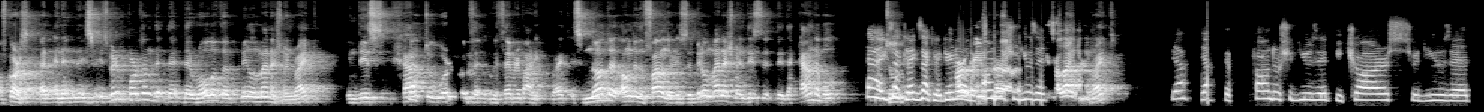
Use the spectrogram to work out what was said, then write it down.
Of course, and, and it's, it's very important that the, the role of the middle management, right? In this, how to work with the, with everybody, right? It's not the, only the founder; it's the middle management. Is the, the, accountable. Yeah, exactly, exactly. Do you know the founder uh, should use it? It's alignment, right? Yeah, yeah. The founder should use it, HRs should use it,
